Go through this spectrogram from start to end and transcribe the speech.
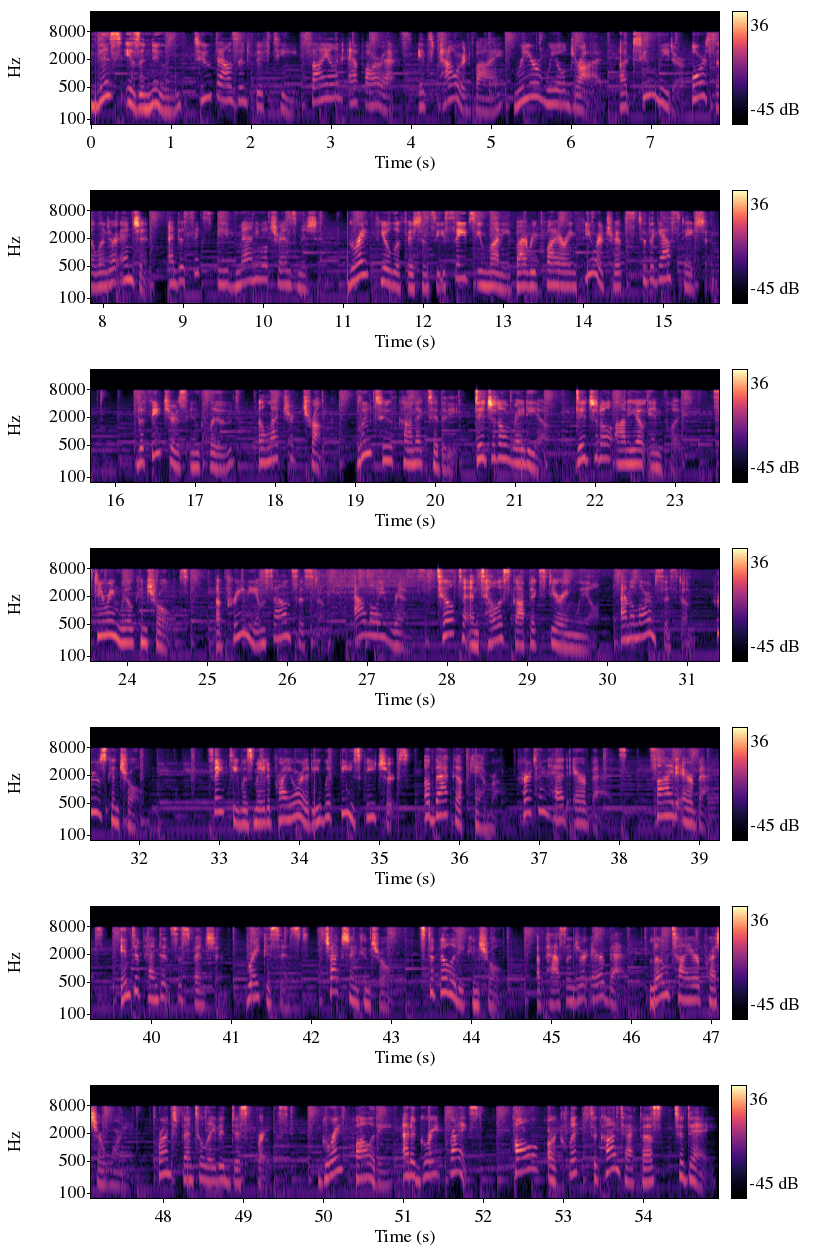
This is a new 2015 Scion FRS. It's powered by rear-wheel drive, a 2-liter 4-cylinder engine, and a 6-speed manual transmission. Great fuel efficiency saves you money by requiring fewer trips to the gas station. The features include electric trunk, Bluetooth connectivity, digital radio, digital audio input, steering wheel controls, a premium sound system, alloy rims, tilt and telescopic steering wheel, an alarm system, cruise control. Safety was made a priority with these features. A backup camera, curtain head airbags, side airbags, independent suspension, brake assist, traction control, stability control, a passenger airbag, low tire pressure warning, front ventilated disc brakes. Great quality at a great price. Call or click to contact us today.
